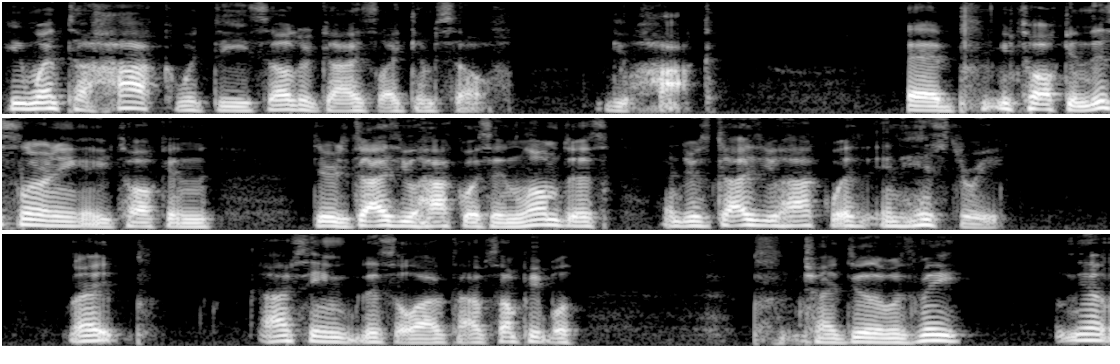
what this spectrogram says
He went to Hock with these other guys like himself. You Hock. Uh, you're talking this learning, and you're talking. There's guys you Hock with in Lumdus, and there's guys you Hock with in history, right? I've seen this a lot of times. Some people try to do that with me. You know,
